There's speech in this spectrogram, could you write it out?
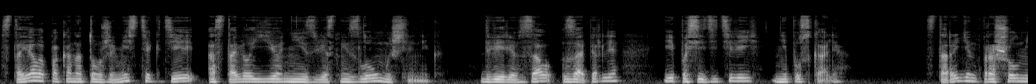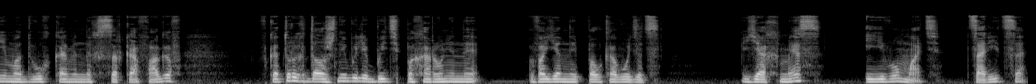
стояла пока на том же месте, где оставил ее неизвестный злоумышленник. Двери в зал заперли, и посетителей не пускали. Старыгин прошел мимо двух каменных саркофагов, в которых должны были быть похоронены военный полководец Яхмес и его мать, царица,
